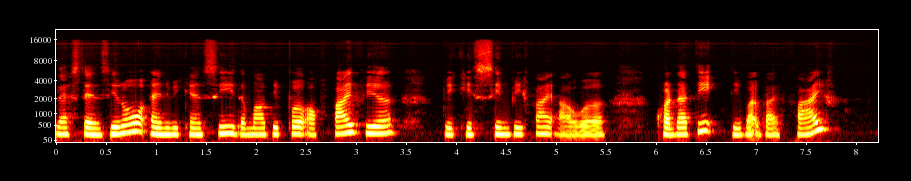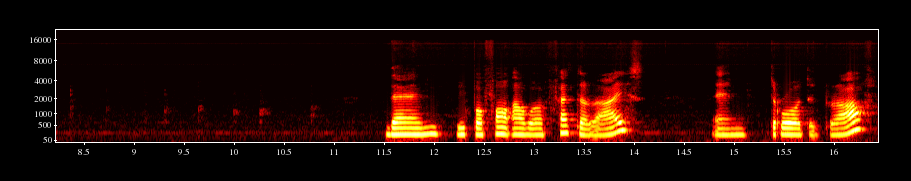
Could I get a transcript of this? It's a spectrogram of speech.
Less than 0. And we can see the multiple of 5 here. We can simplify our quadratic, divide by 5 Then we perform our factorize and draw the graph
